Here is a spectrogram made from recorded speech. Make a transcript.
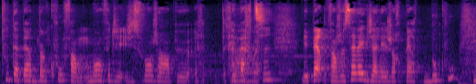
tout à perdre d'un coup. Enfin, moi, en fait, j'ai souvent genre un peu réparti mais Enfin, je savais que j'allais genre perdre beaucoup. Mm.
